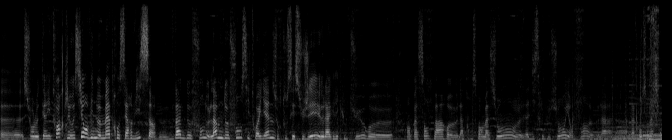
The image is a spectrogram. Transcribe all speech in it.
euh, sur le territoire. J'ai aussi envie de me mettre au service de vagues de fond, de lames de fond citoyennes sur tous ces sujets, de l'agriculture, euh, en passant par euh, la transformation, euh, la distribution et enfin euh, la, consommation.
